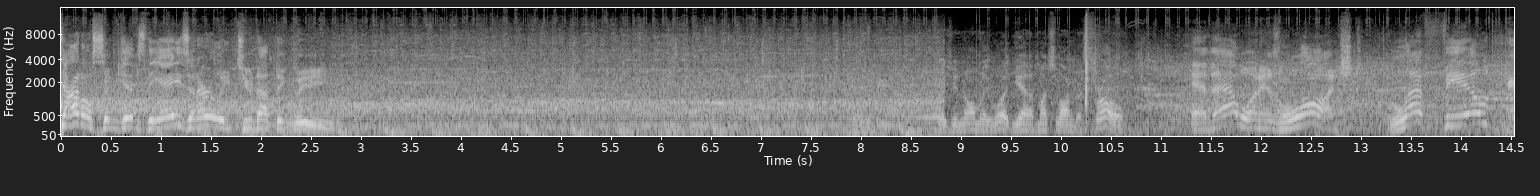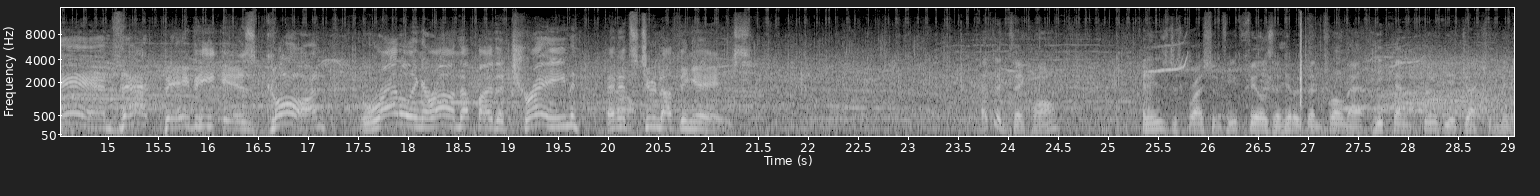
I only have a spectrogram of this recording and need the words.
Donaldson gives the A's an early 2 0 lead. As you normally would, you had a much longer throw. And that one is launched left field, and that baby is gone. Rattling around up by the train, and it's 2 0 A's. That didn't take long. In his discretion, if he feels the hitter's been thrown at, he can do the ejection meter.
